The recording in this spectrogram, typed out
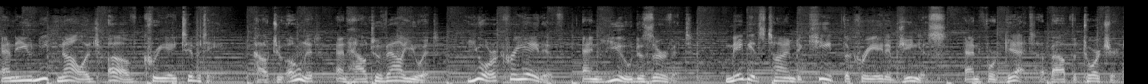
and a unique knowledge of creativity, how to own it and how to value it. You're creative, and you deserve it. Maybe it's time to keep the creative genius and forget about the tortured.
